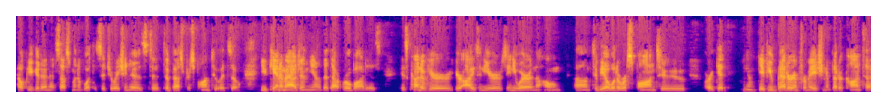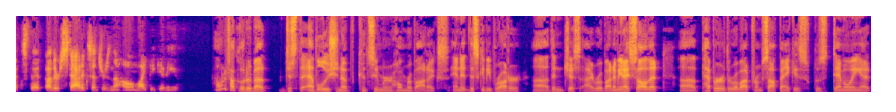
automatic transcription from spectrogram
help you get an assessment of what the situation is to, to best respond to it. So you can't imagine, you know, that that robot is, is kind of your, your eyes and ears anywhere in the home, um, to be able to respond to or get, you know, give you better information, a better context that other static sensors in the home might be giving you. I want to talk a little bit about just the evolution of consumer home robotics, and it, this could be broader uh, than just iRobot. I mean, I saw that uh, Pepper, the robot from SoftBank, is was demoing at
